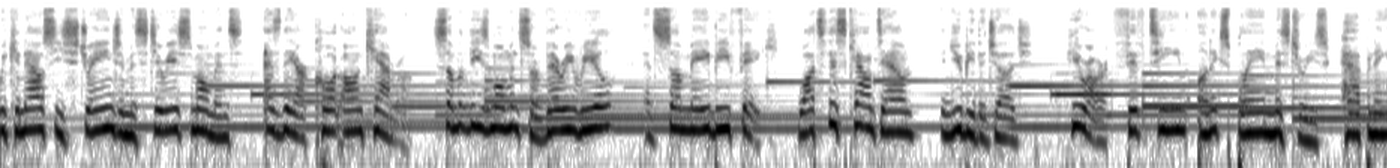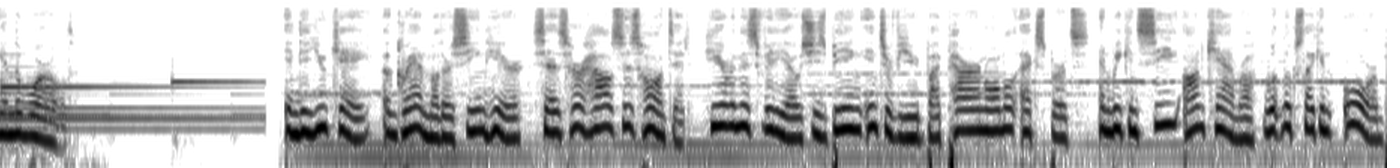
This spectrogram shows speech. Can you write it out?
we can now see strange and mysterious moments as they are caught on camera. Some of these moments are very real and some may be fake. Watch this countdown and you be the judge. Here are 15 unexplained mysteries happening in the world. In the UK, a grandmother seen here says her house is haunted. Here in this video, she's being interviewed by paranormal experts, and we can see on camera what looks like an orb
